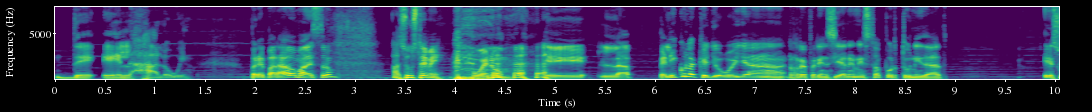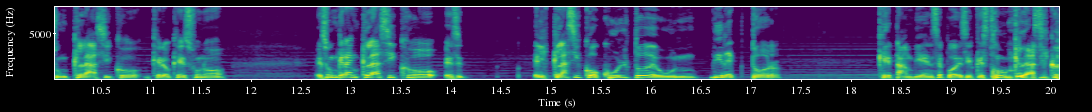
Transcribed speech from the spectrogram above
de el Halloween. ¿Preparado, maestro? Asústeme. Bueno, eh, la película que yo voy a referenciar en esta oportunidad es un clásico, creo que es uno, es un gran clásico, es el clásico oculto de un director que también se puede decir que es todo un clásico,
